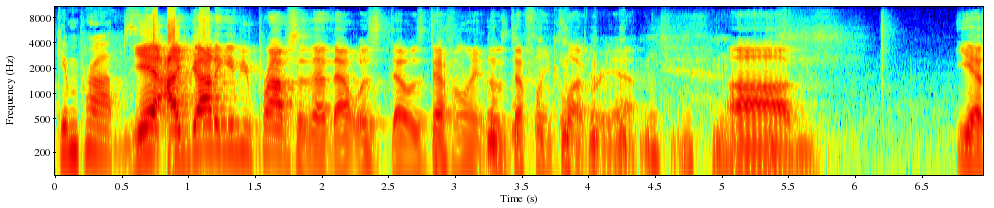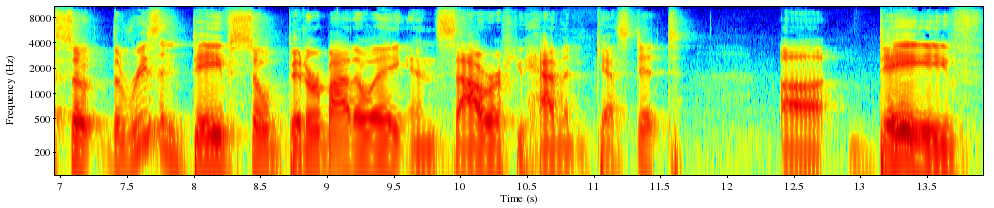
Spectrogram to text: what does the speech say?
Give him props. Yeah, I got to give you props to that. That was that was definitely that was definitely clever. Yeah. Um, yeah. So the reason Dave's so bitter, by the way, and sour, if you haven't guessed it, uh, Dave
